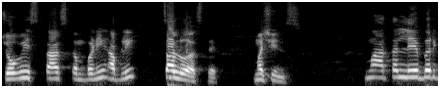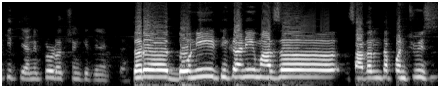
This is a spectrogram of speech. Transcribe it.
चोवीस तास कंपनी आपली चालू असते. मशीन्स मग आता लेबर किती आणि प्रोडक्शन किती निघतंय? तर दोन्ही ठिकाणी माझं साधारणतः पंचवीस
